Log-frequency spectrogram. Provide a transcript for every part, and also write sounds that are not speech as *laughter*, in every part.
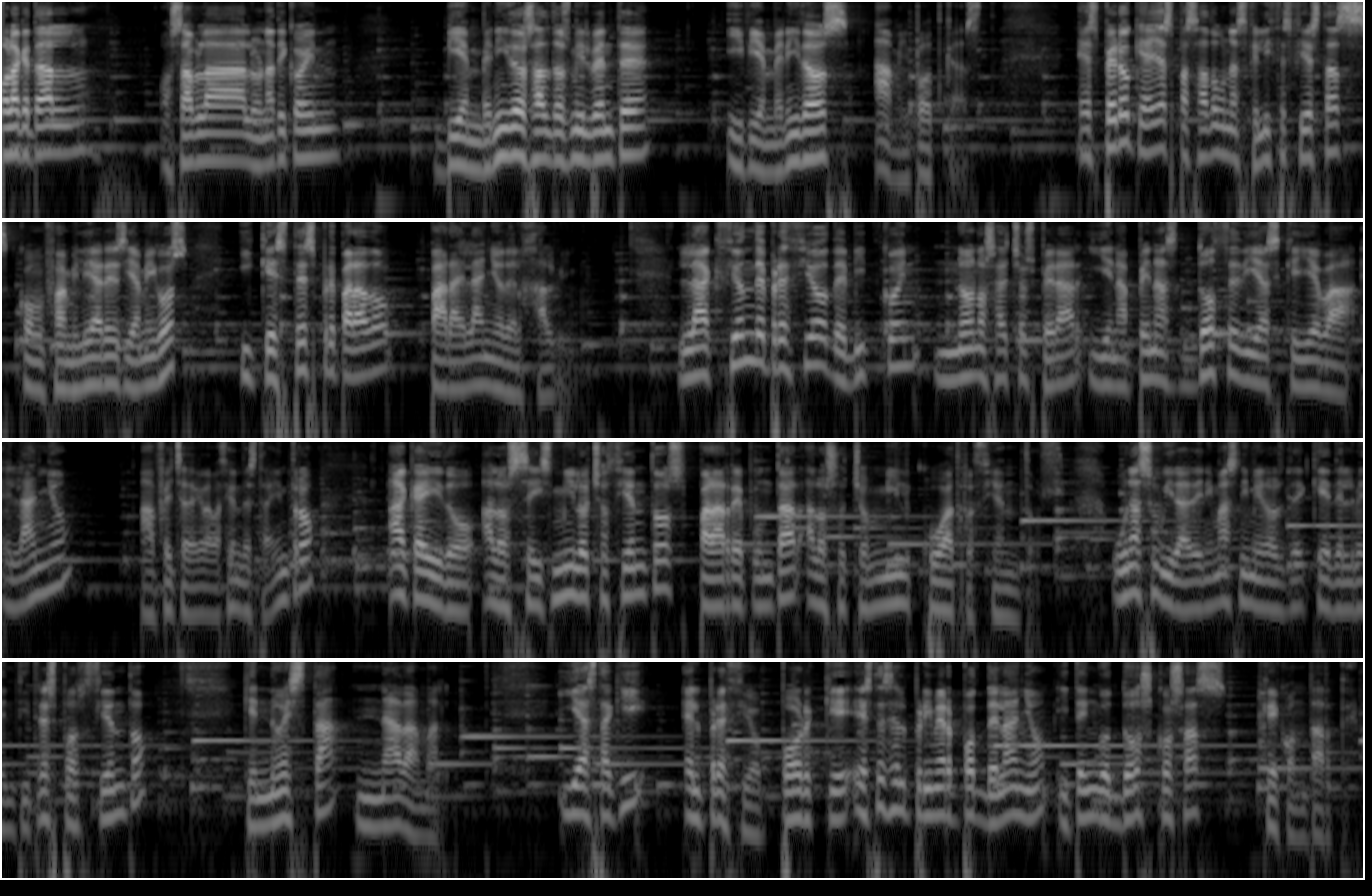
Hola, ¿qué tal? Os habla Lunaticoin. Bienvenidos al 2020 y bienvenidos a mi podcast. Espero que hayas pasado unas felices fiestas con familiares y amigos y que estés preparado para el año del halving. La acción de precio de Bitcoin no nos ha hecho esperar y en apenas 12 días que lleva el año, a fecha de grabación de esta intro, ha caído a los 6.800 para repuntar a los 8.400. Una subida de ni más ni menos de que del 23%, que no está nada mal. Y hasta aquí el precio, porque este es el primer pod del año y tengo dos cosas que contarte.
